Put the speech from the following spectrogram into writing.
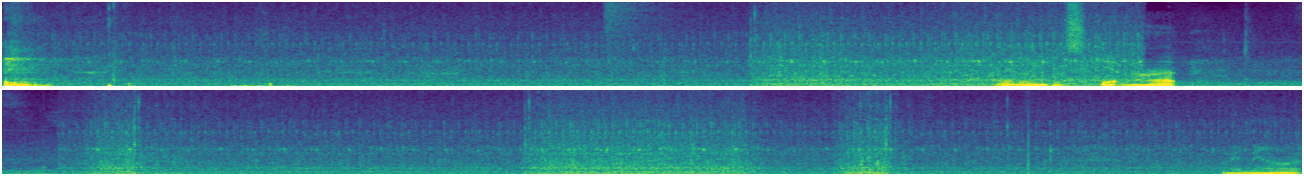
That means it's getting hot. Maybe not.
